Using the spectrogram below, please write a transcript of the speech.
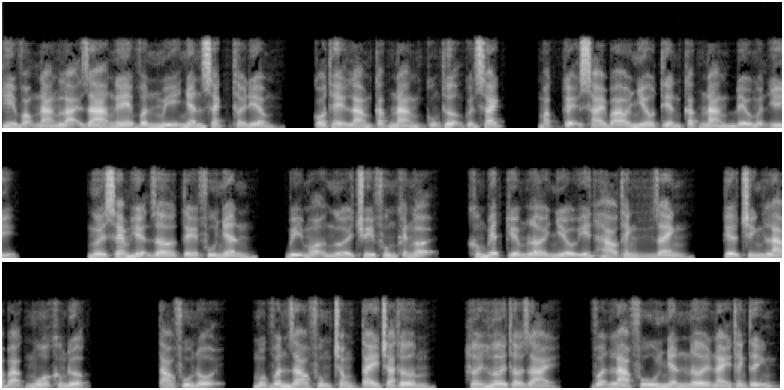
hy vọng nàng lại ra nghe vân mỹ nhân sách thời điểm, có thể làm các nàng cũng thượng quyển sách, mặc kệ xài bao nhiêu tiền các nàng đều nguyện ý. Ngươi xem hiện giờ tề phu nhân, bị mọi người truy phủng khen ngợi, không biết kiếm lời nhiều ít hảo thanh danh, kia chính là bạc mua không được. Tao phủ nội, một vân dao phủng trong tay trà thơm, hơi hơi thở dài, vẫn là phu nhân nơi này thanh tĩnh.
